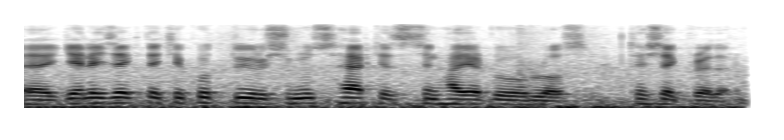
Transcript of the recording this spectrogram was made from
E, gelecekteki kutlu yürüyüşümüz herkes için hayırlı uğurlu olsun. Teşekkür ederim.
